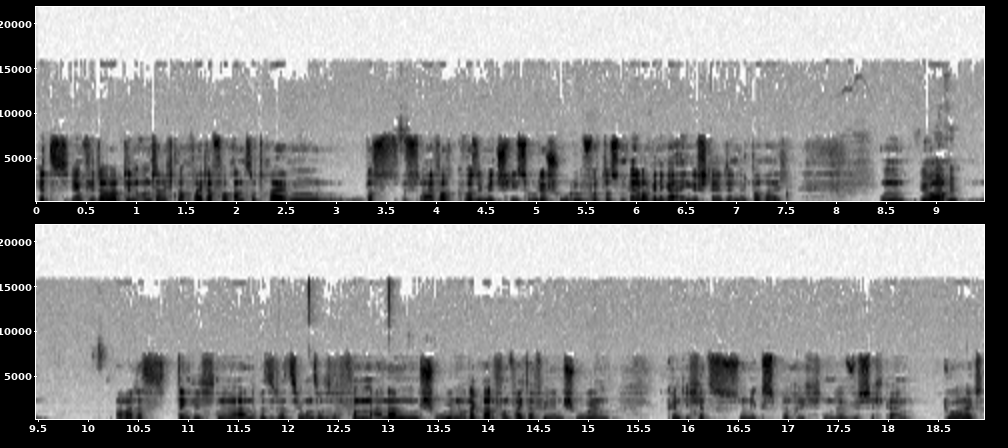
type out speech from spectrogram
jetzt irgendwie da den Unterricht noch weiter voranzutreiben. Das ist einfach quasi mit Schließung der Schule wird das mehr oder weniger eingestellt in dem Bereich. Und ja, mhm. aber das denke ich eine andere Situation. So also von anderen Schulen oder gerade von weiterführenden Schulen könnte ich jetzt nichts berichten, da wüsste ich keinen. Du, Alex?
